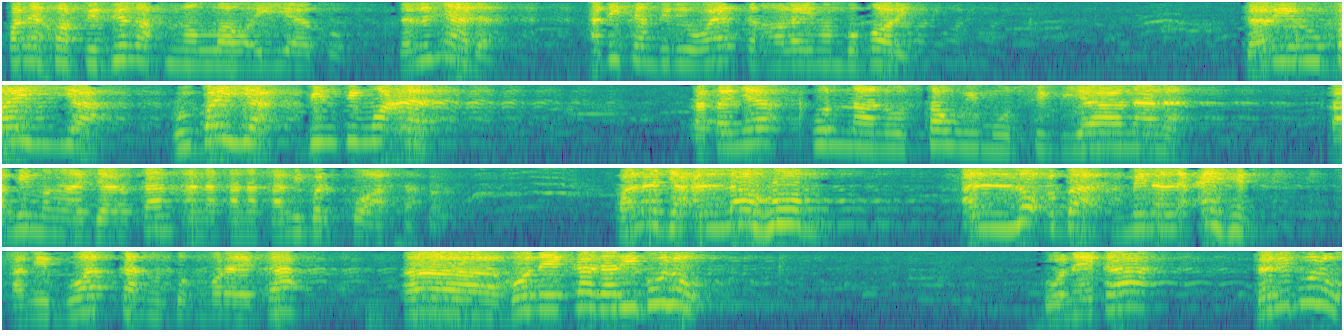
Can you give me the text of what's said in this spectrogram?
Para khafidin rahmanallahu iyyakum. Dalilnya ada. Hadis yang diriwayatkan oleh Imam Bukhari dari Rubaiyah, Rubaiyah binti Mu'ad. Katanya, kunna nusawimu sibyanana. Kami mengajarkan anak-anak kami berpuasa. Fana ja'allahum al-lu'bah min al-ihn. Kami buatkan untuk mereka uh, boneka dari bulu. Boneka dari bulu.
